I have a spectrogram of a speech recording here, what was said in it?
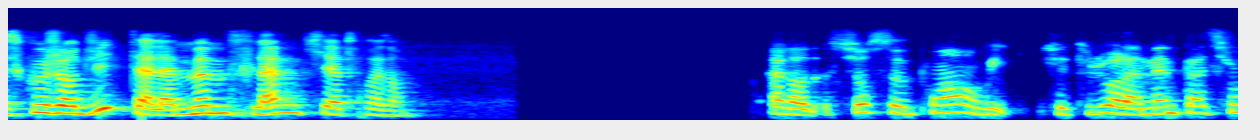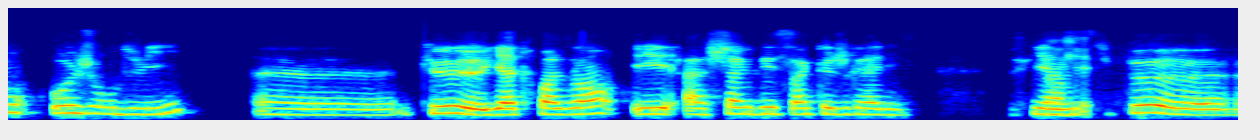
est-ce qu'aujourd'hui, tu as la même flamme qu'il y a trois ans? Alors, sur ce point, oui. J'ai toujours la même passion aujourd'hui euh, qu'il y a trois ans et à chaque dessin que je réalise. Il y a un petit peu euh,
